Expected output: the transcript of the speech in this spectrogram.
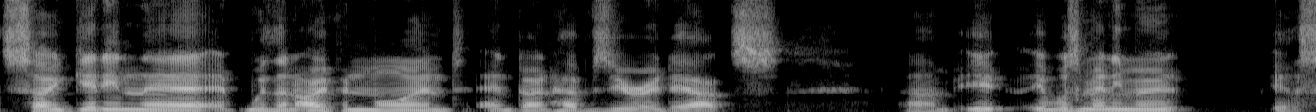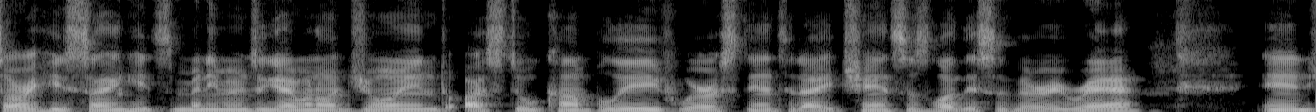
so get in there with an open mind and don't have zero doubts. Um, it, it was many moons. Sorry, he's saying it's many moons ago when I joined. I still can't believe where I stand today. Chances like this are very rare and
